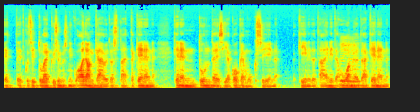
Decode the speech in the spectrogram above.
että et, et kun siitä tulee kysymys niin kuin ajankäytöstä, että kenen, kenen tunteisiin ja kokemuksiin kiinnitetään eniten Mm. huomiota ja kenen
